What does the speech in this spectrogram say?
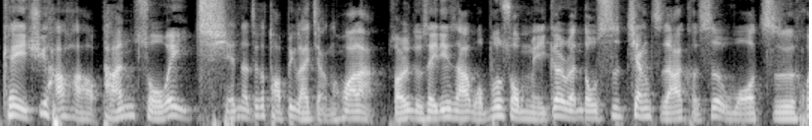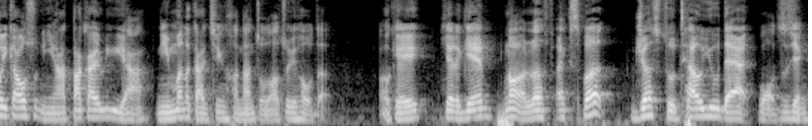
可以去好好谈所谓钱的这个 topic 来讲的话啦，sorry to say this 啊，我不是说每个人都是这样子啊，可是我只会告诉你啊，大概率啊，你们的感情很难走到最后的。OK，yet again，not a love expert，just to tell you that 我之前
